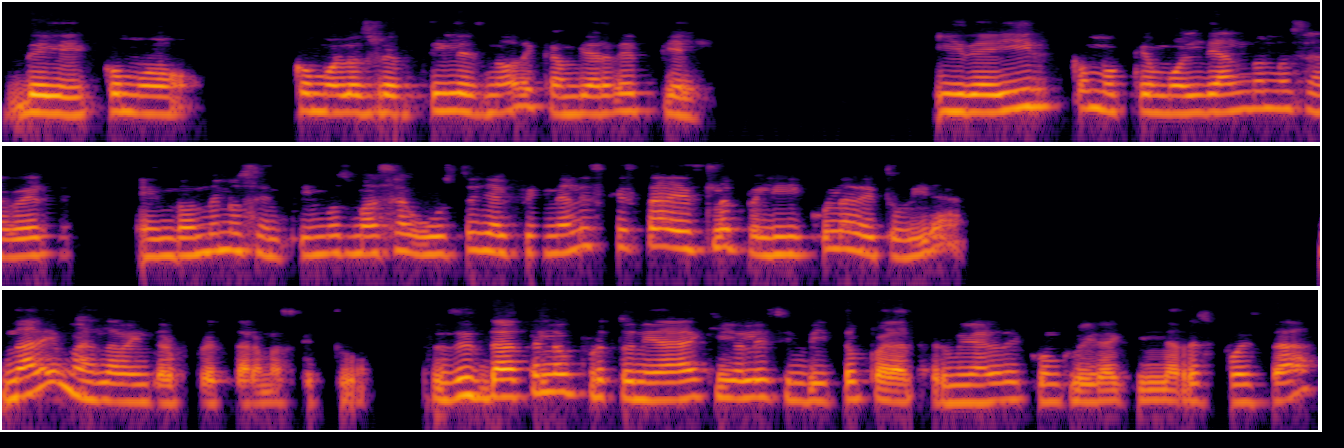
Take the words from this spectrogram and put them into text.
de, como, como los reptiles, ¿no? De cambiar de piel y de ir como que moldeándonos a ver en dónde nos sentimos más a gusto y al final es que esta es la película de tu vida. Nadie más la va a interpretar más que tú. Entonces, date la oportunidad que yo les invito para terminar de concluir aquí la respuesta,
